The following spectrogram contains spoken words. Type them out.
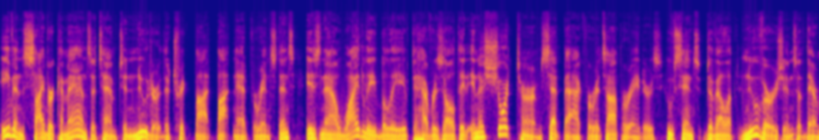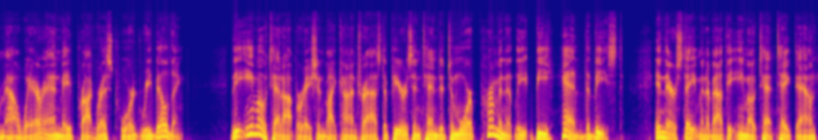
Even Cyber Command's attempt to neuter the TrickBot botnet, for instance, is now widely believed to have resulted in a short term setback for its operators, who've since developed new versions of their malware and made progress toward rebuilding. The Emotet operation, by contrast, appears intended to more permanently behead the beast. In their statement about the Emotet takedown,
